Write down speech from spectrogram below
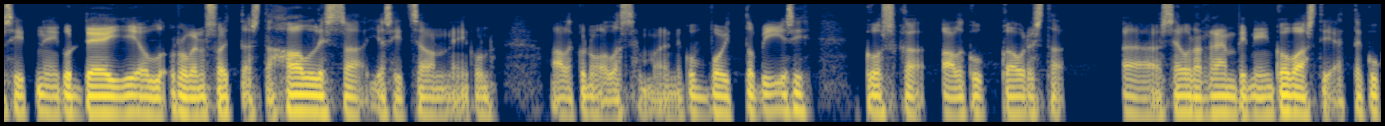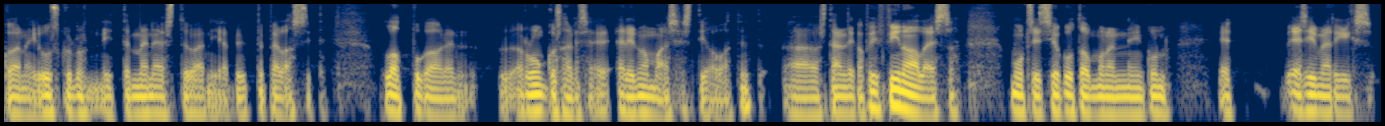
sit niin DJ on ruvennut soittaa sitä hallissa ja sitten se on niin kuin alkanut olla semmoinen niin voittobiisi koska alkukaudesta seura rämpi niin kovasti, että kukaan ei uskonut niiden menestyvän ja nyt ne pelasivat loppukauden runkosarjassa erinomaisesti ovat nyt Stanley Cupin finaaleissa, mutta siis joku tommonen niin kuin, että esimerkiksi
